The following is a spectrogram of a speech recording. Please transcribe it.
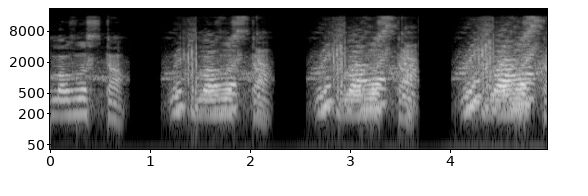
me gusta, mucho me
